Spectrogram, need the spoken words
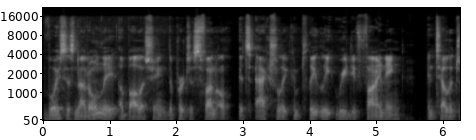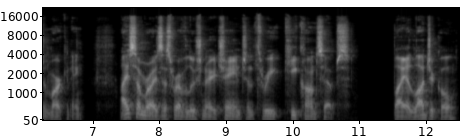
Voice is not only abolishing the purchase funnel, it's actually completely redefining intelligent marketing. I summarize this revolutionary change in three key concepts biological,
